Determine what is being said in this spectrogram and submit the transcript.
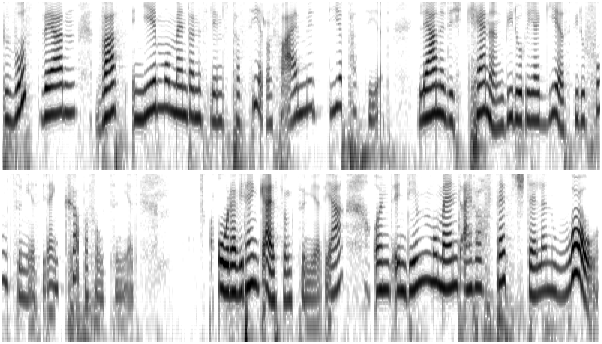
bewusst werden, was in jedem Moment deines Lebens passiert und vor allem mit dir passiert. Lerne dich kennen, wie du reagierst, wie du funktionierst, wie dein Körper funktioniert oder wie dein Geist funktioniert, ja? Und in dem Moment einfach feststellen, wow,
